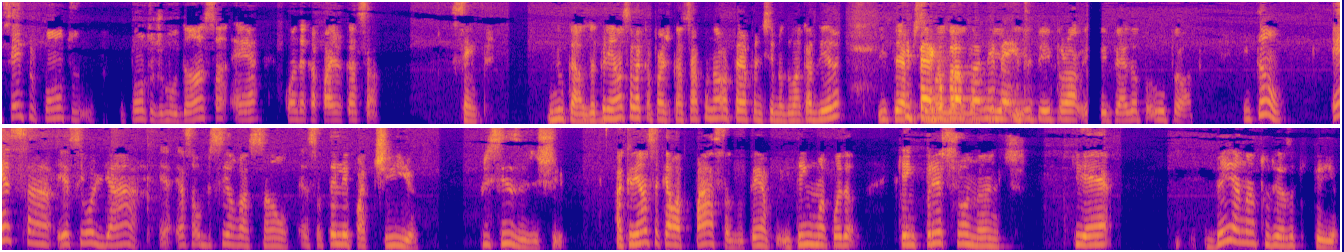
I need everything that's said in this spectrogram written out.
Sempre o ponto, o ponto de mudança é quando é capaz de caçar. Sempre. No caso da criança, ela é capaz de caçar quando ela trepa em cima de uma cadeira e, e pega o próprio alimento. E, e, e, pega o próprio. Então, essa, esse olhar, essa observação, essa telepatia precisa existir. A criança que ela passa do tempo, e tem uma coisa que é impressionante, que é bem a natureza que cria.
